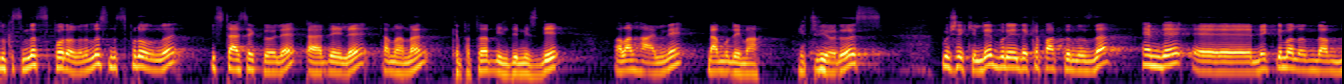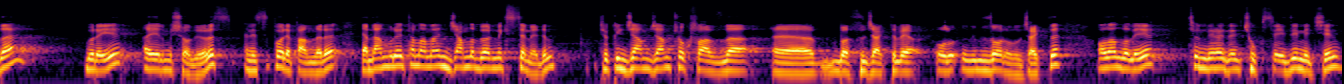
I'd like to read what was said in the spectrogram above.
Bu kısımda spor alanımız. Bu spor alanını istersek böyle perdeyle tamamen kapatabildiğimiz bir alan haline ben buradayım ha getiriyoruz. Bu şekilde burayı da kapattığınızda hem de e, bekleme alanından da burayı ayırmış oluyoruz. Hani spor yapanları ya ben burayı tamamen camla bölmek istemedim. Çünkü cam cam çok fazla e, basacaktı ve ol- zor olacaktı. Ondan dolayı tülleri de çok sevdiğim için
